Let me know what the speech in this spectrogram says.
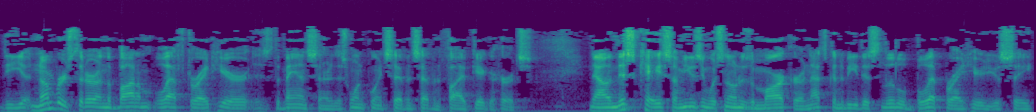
The numbers that are on the bottom left right here is the band center, this 1.775 gigahertz. Now, in this case, I'm using what's known as a marker, and that's going to be this little blip right here you see.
